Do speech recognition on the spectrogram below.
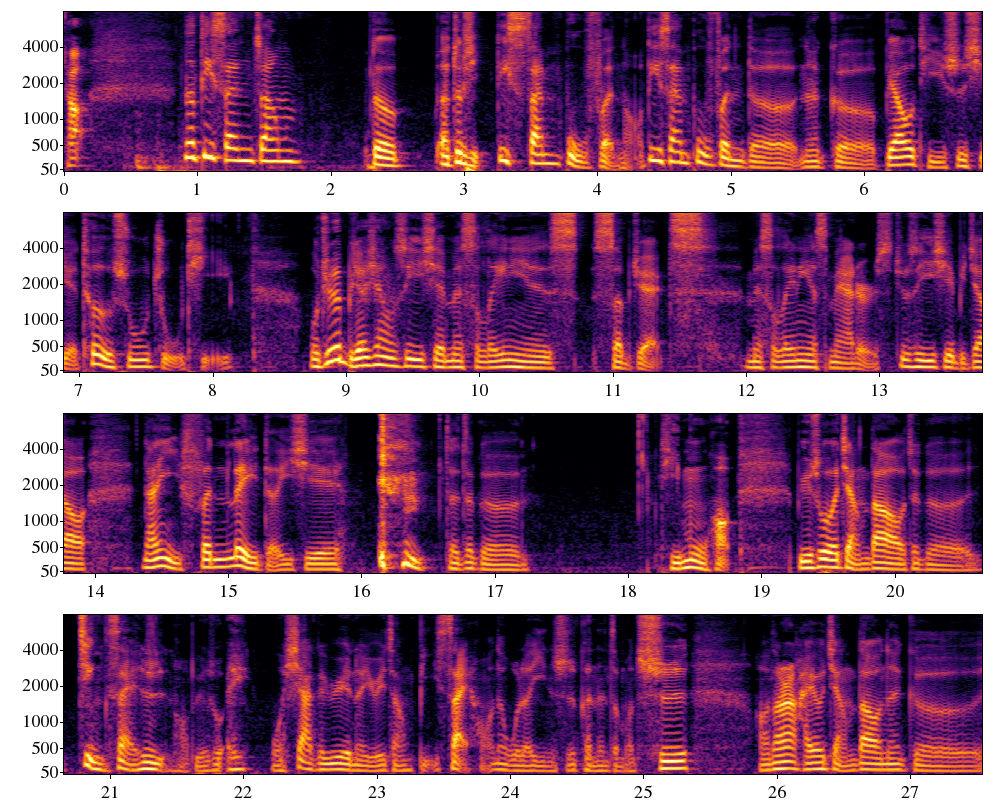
好，那第三章的啊，对不起，第三部分哦，第三部分的那个标题是写特殊主题，我觉得比较像是一些 miscellaneous subjects，miscellaneous matters，就是一些比较难以分类的一些 的这个。题目哈，比如说我讲到这个竞赛日哈，比如说哎，我下个月呢有一场比赛哈，那我的饮食可能怎么吃啊？当然还有讲到那个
